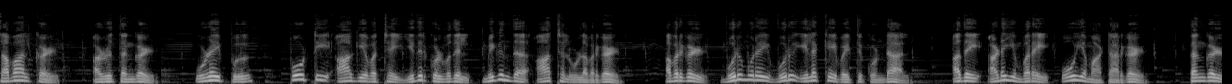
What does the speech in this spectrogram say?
சவால்கள் அழுத்தங்கள் உழைப்பு போட்டி ஆகியவற்றை எதிர்கொள்வதில் மிகுந்த ஆற்றல் உள்ளவர்கள். அவர்கள் ஒருமுறை ஒரு இலக்கை வைத்துக் கொண்டால் அதை அடையும் வரை ஓயமாட்டார்கள். தங்கள்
